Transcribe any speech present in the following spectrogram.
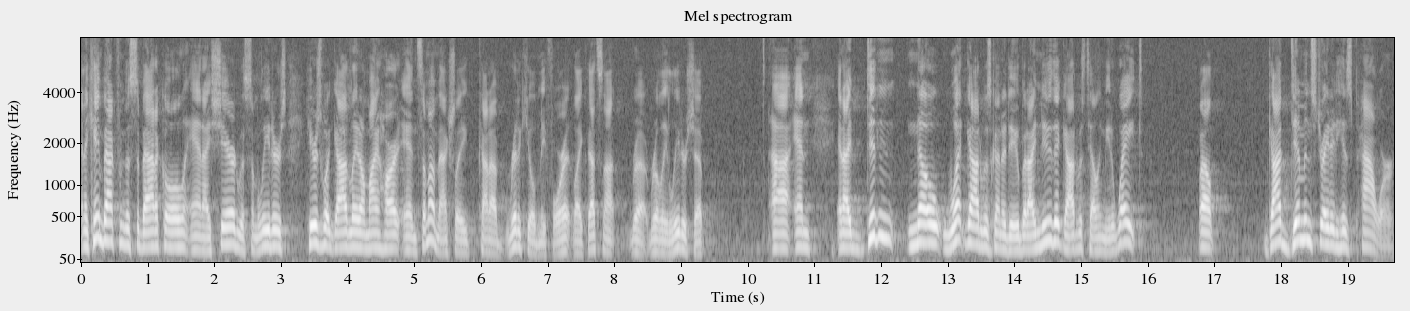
And I came back from the sabbatical and I shared with some leaders, here's what God laid on my heart. And some of them actually kind of ridiculed me for it. Like, that's not really leadership. Uh, and and I didn't know what God was going to do, but I knew that God was telling me to wait. Well, God demonstrated his power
